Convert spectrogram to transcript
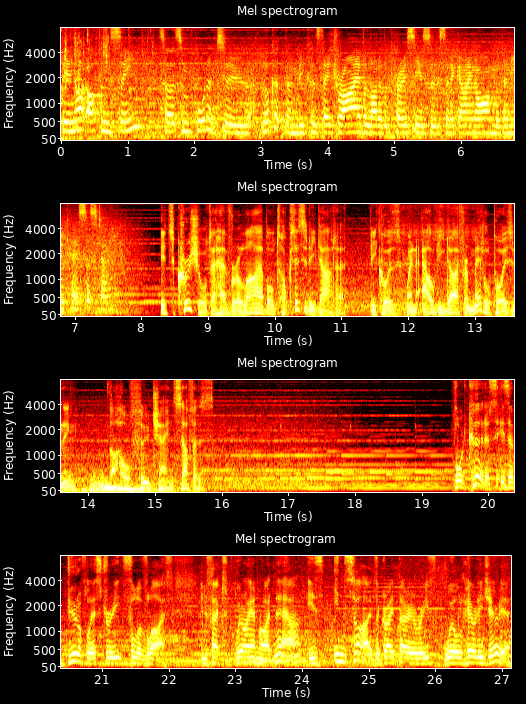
They're not often seen, so it's important to look at them because they drive a lot of the processes that are going on with an ecosystem. It's crucial to have reliable toxicity data because when algae die from metal poisoning, the whole food chain suffers. Port Curtis is a beautiful estuary full of life. In fact, where I am right now is inside the Great Barrier Reef World Heritage Area.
